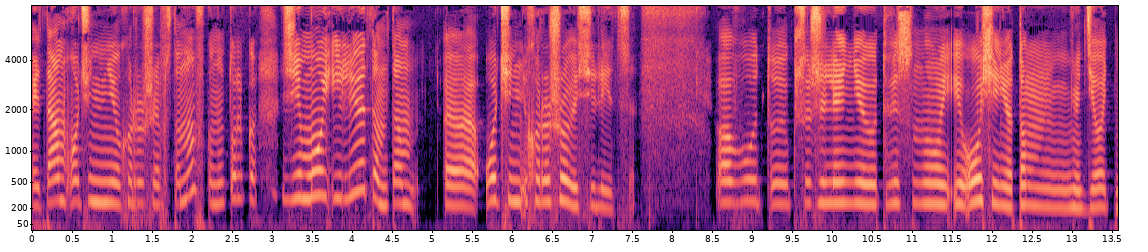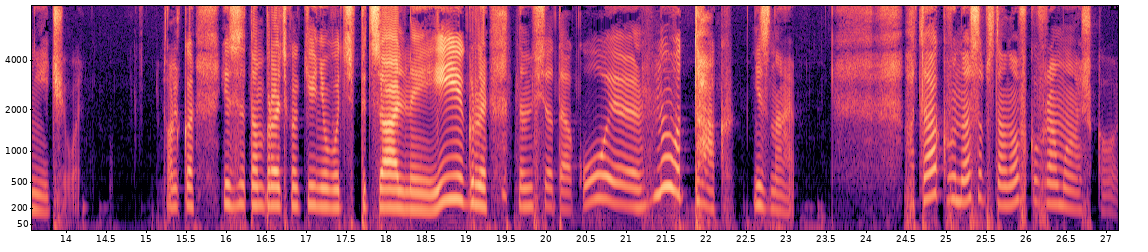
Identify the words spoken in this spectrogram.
И там очень хорошая обстановка, но только зимой и летом там э, очень хорошо веселиться. А вот, э, к сожалению, вот весной и осенью там делать нечего. Только если там брать какие-нибудь специальные игры, там все такое. Ну, вот так, не знаю. А так у нас обстановка в Ромашково.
